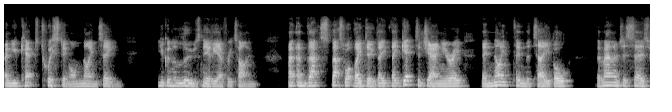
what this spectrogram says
and you kept twisting on 19 you're going to lose nearly every time and, and that's that's what they do they they get to january they're ninth in the table the manager says,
